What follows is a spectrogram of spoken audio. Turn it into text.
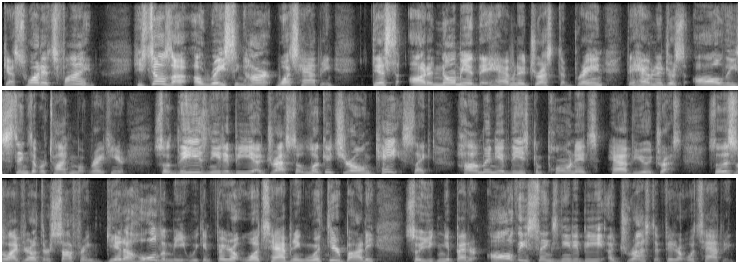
Guess what? It's fine. He still has a, a racing heart. What's happening? Dysautonomia. They haven't addressed the brain. They haven't addressed all these things that we're talking about right here. So these need to be addressed. So look at your own case. Like how many of these components have you addressed? So this is why if you're out there suffering, get a hold of me. We can figure out what's happening with your body so you can get better. All these things need to be addressed to figure out what's happening.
